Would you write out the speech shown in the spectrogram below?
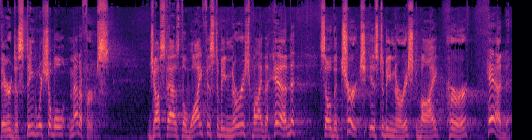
They're distinguishable metaphors. Just as the wife is to be nourished by the head, so the church is to be nourished by her head.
